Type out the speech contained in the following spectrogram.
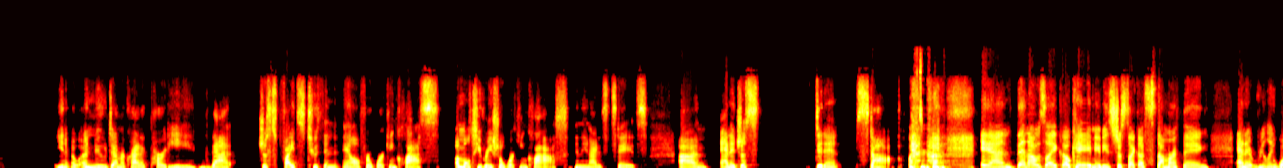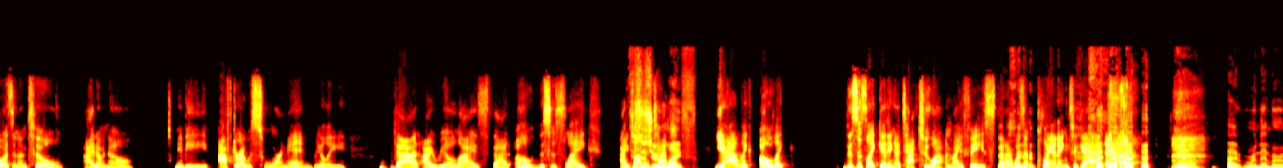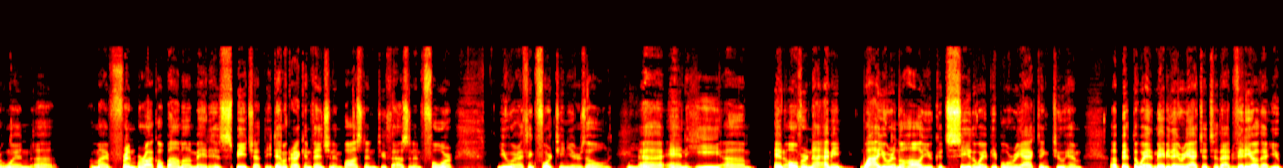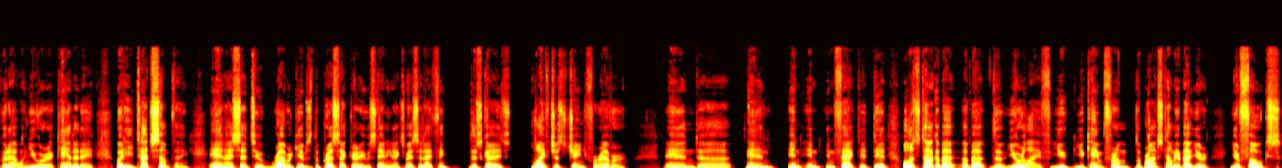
you know, a new Democratic Party that just fights tooth and nail for working class a multiracial working class in the United States. Um, and it just didn't stop. and then I was like, okay, maybe it's just like a summer thing. And it really wasn't until, I don't know, maybe after I was sworn in, really, that I realized that, oh, this is like, I got This is your life. Yeah. Like, oh, like this is like getting a tattoo on my face that I wasn't planning to get. yeah. I remember when uh, my friend Barack Obama made his speech at the Democratic Convention in Boston in 2004. You were, I think, 14 years old. Mm-hmm. Uh, and he, um, and overnight, I mean, while you were in the hall, you could see the way people were reacting to him, a bit the way maybe they reacted to that video that you put out when you were a candidate. But mm-hmm. he touched something. And I said to Robert Gibbs, the press secretary who was standing next to me, I said, I think this guy's life just changed forever. And, uh, mm-hmm. and, in, in, in fact, it did. Well, let's talk about, about the, your life. You, you came from the Bronx. Tell me about your, your folks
